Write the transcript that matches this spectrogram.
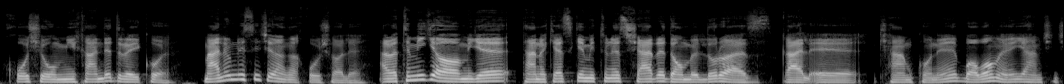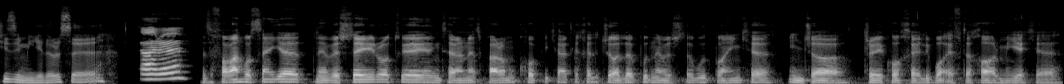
خوشه و میخنده دریکوه. معلوم نیست این چرا انقدر خوشحاله. البته میگه میگه تنها کسی که می‌تونست شر دامبلدور رو از قلعه کم کنه بابامه یه همچین چیزی میگه درسته؟ آره. اتفاقا حسین یه نوشته ای رو توی اینترنت برامون کپی کرد که خیلی جالب بود. نوشته بود با اینکه اینجا دریکو خیلی با افتخار میگه که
